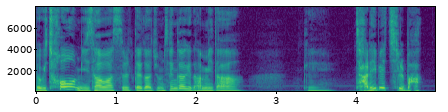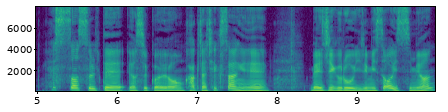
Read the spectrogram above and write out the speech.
여기 처음 이사 왔을 때가 좀 생각이 납니다. 자리 배치를 막 했었을 때였을 거예요. 각자 책상에 매직으로 이름이 써 있으면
